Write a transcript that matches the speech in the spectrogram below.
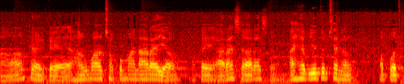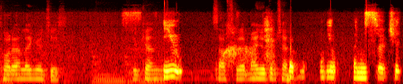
Oke, oke. Hang Aku mau cokuman Ara ya. Oke, Aras, Aras. I have YouTube channel about Korean languages. You can you subscribe my YouTube channel. You can search it.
